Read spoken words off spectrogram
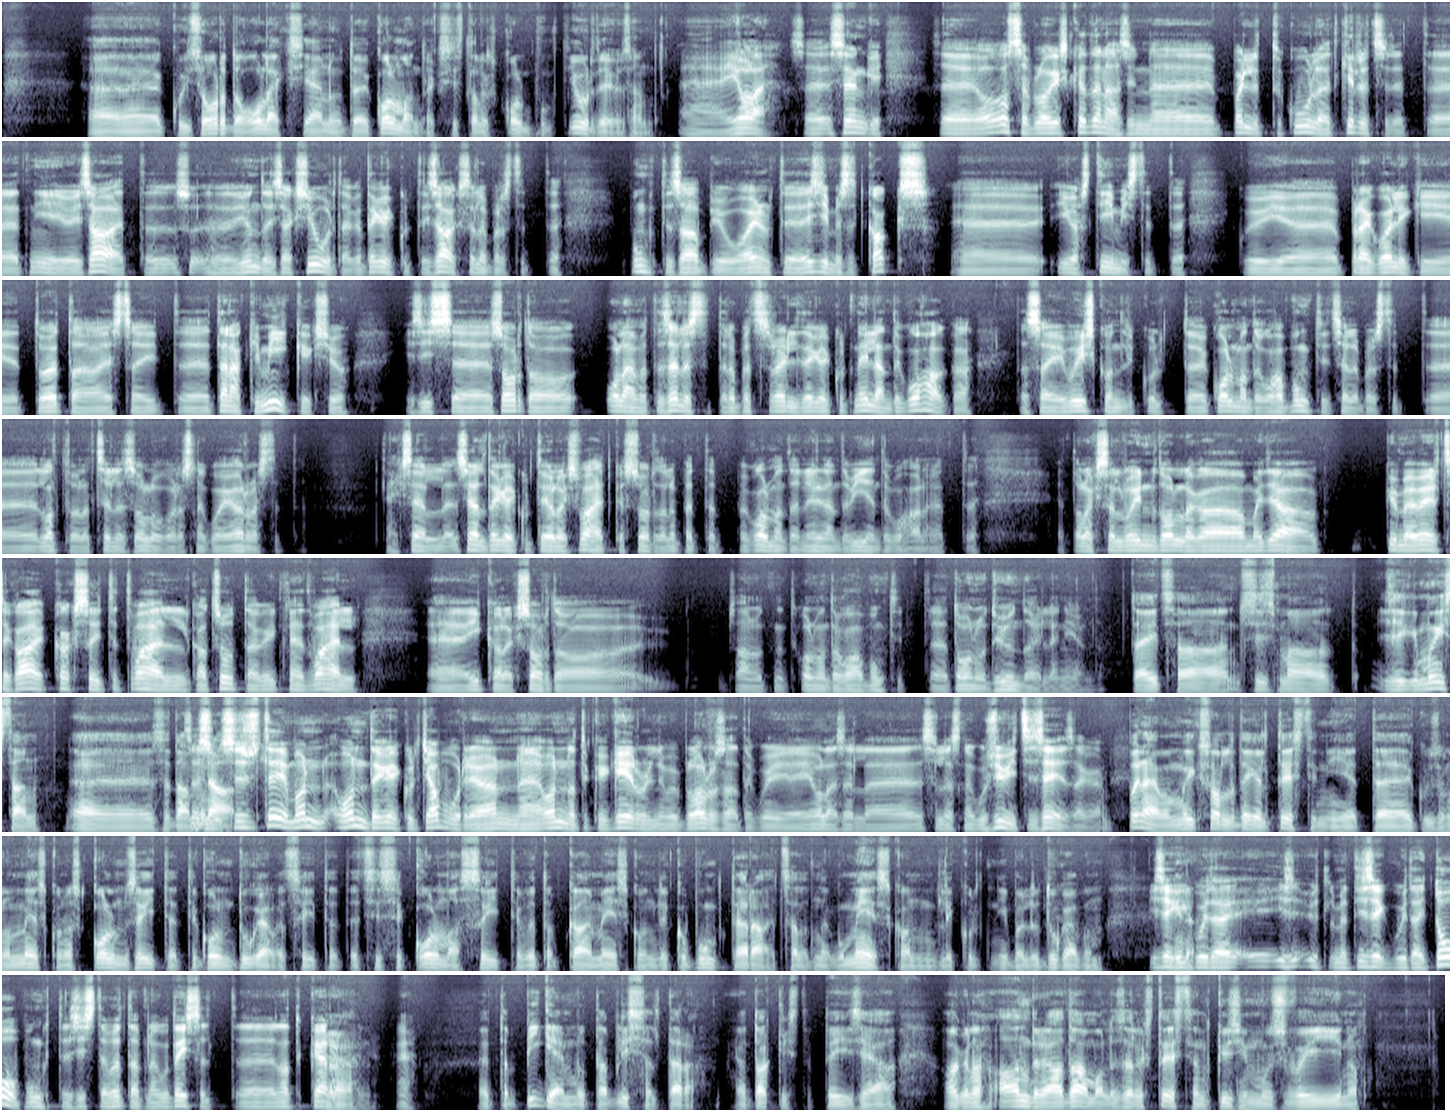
kui Sordo oleks jäänud kolmandaks, siis ta oleks kolm punkti juurde ju saanud äh,. ei ole, see, see ongi, see otseblogis ka täna siin äh, paljud kuulajad kirjutasid, et, et nii ju ei saa, et Hyundai saaks juurde, aga tegelikult ei saaks, sellepärast et punkte saab ju ainult esimesed kaks äh, igast tiimist, et kui äh, praegu oligi, Toyota eest said äh, Tänak ja Miik, eks ju, ja siis äh, Sordo, olemata sellest, et ta lõpetas ralli tegelikult neljanda kohaga, ta sai võistkondlikult kolmanda koha punktid, sellepärast et Latvalat selles olukorras nagu ei arvestata. ehk seal, seal tegelikult ei oleks vahet, kas Sordo lõpetab kolmanda, neljanda, viienda kohale, et et oleks seal võinud olla ka, ma ei tea, kümme WRC kahe, kaks sõitjat vahel, Katsuta, kõik need vahel eh,, ikka oleks Sordo saanud need kolmanda koha punktid toonud Hyundai'le nii-öelda täitsa, siis ma isegi mõistan äh, seda see, mina. see süsteem on, on tegelikult jabur ja on, on natuke keeruline võib-olla aru saada, kui ei ole selle, selles nagu süvitsi sees, aga põnevam võiks olla tegelikult tõesti nii, et äh, kui sul on meeskonnas kolm sõitjat ja kolm tugevat sõitjat, et siis see kolmas sõitja võtab ka meeskondliku punkte ära, et sa oled nagu meeskondlikult nii palju tugevam. isegi Mina... kui ta, ütleme, et isegi kui ta ei too punkte, siis ta võtab nagu teistelt äh, natuke ära, jah et ta pigem võtab lihtsalt ära ja takistab teisi ja aga noh, Andre Adamale see oleks tõesti olnud küsimus või noh,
